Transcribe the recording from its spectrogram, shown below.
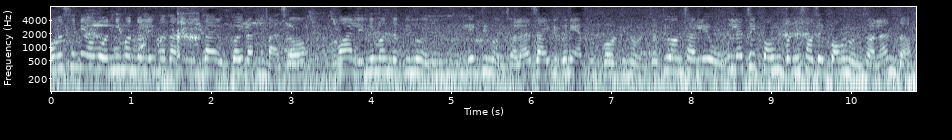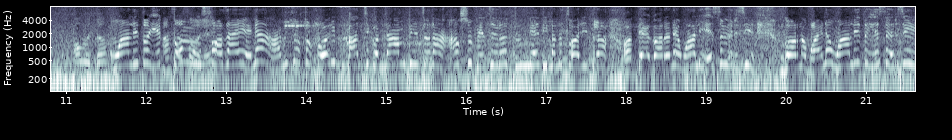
अवश्य नै अब निबन्ध लेख्न जानु गइराख्नु भएको छ। उहाँहरूले निबन्ध दिनु लेखिदिनुहुन्छ होला जाइरी पनि एप्रुभ गरिदिनुहुन्छ। त्यो अनुसारले उसलाई चाहिँ पाउनुपर्ने सजाय पाउनुहुन्छ होला नि त अब त। उहाँले त एकदम नि। सजाय होइन? हामी जस्तो गरिब मान्छेको नाम बेचेर आँसु बेचेर दुनियाँ दिमाले चरित्र हत्या गरेर उहाँले यसो गरी चाहिँ गर्नु भएन। उहाँले त यसरी चाहिँ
